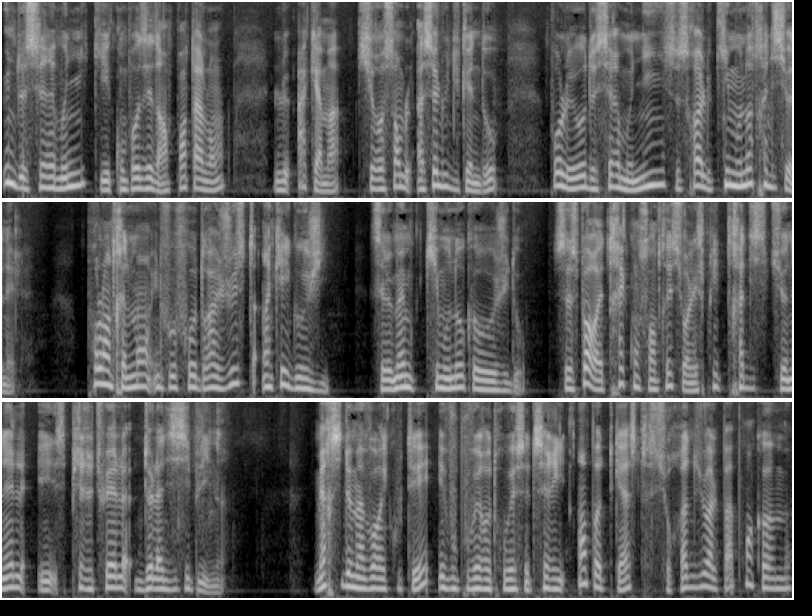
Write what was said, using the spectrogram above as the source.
Une de cérémonie qui est composée d'un pantalon, le hakama, qui ressemble à celui du kendo. Pour le haut de cérémonie, ce sera le kimono traditionnel. Pour l'entraînement, il vous faudra juste un keigoji. C'est le même kimono qu'au judo. Ce sport est très concentré sur l'esprit traditionnel et spirituel de la discipline. Merci de m'avoir écouté et vous pouvez retrouver cette série en podcast sur radioalpa.com.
